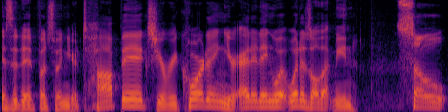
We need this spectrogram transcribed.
Is it influencing your topics, your recording, your editing? What what does all that mean? So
